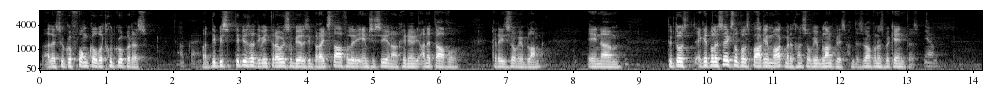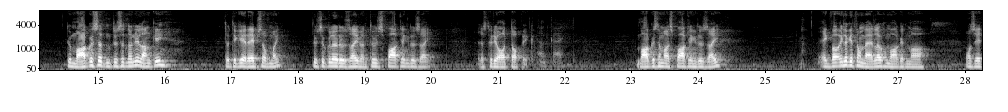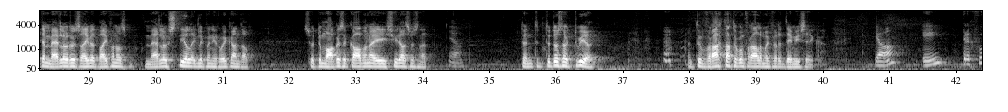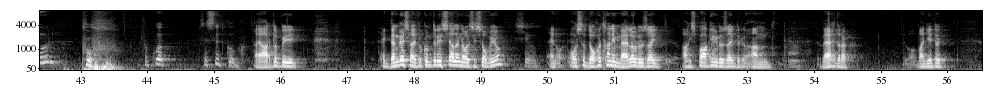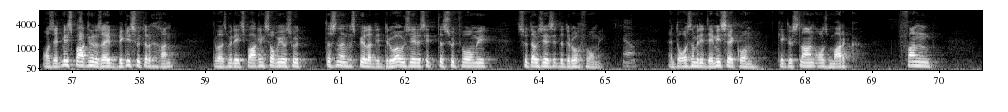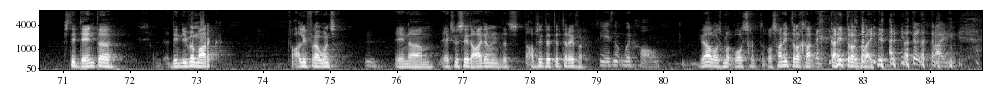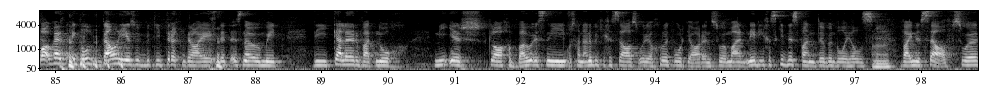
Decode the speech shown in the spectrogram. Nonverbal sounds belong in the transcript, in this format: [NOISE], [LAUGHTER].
hulle soek 'n vonkel wat goedkoper is. Okay. Want tipies tipies wat hierdie troues gebeur is die bruidstafel uit die MCC en dan gaan jy na die ander tafel kry jy Sauvignon Blanc. En ehm um, toe toe ek het wel 'n seksel vir sparkling maak, maar dit gaan Sauvignon Blanc wees want dis waarvan ons bekend is. Ja. Toe maak ons dit en toe sit nou nie lankie. Toe ek die reps op my. Toe soek hulle rosé want toe sparkling rosé. Dis toe die hot topic. Okay maak ons nou maar sparkling rosé. Ek wou eintlik dit van Merlot gemaak het, maar ons het 'n Merlot rosé wat baie van ons Merlot steel eintlik van die rooi kant af. So toe maak ons 'n Cabernet Shiraz besnit. Ja. Toe toe, toe ons nou twee. En toe wragtig toe kom vir hulle my vir 'n demisek. Ja, en terugvoer. Poef. Verkoop se soetkoek. Hy hardloop hier Ek dink hy sê hy kom toe net selfe nou as die Sauvignon. Sjoe. En ons se dog het gaan die Merlot rosé, ag die sparkling rosé um ja. wegdruk. Want jy het nou ons het met die sparkling rosé bietjie soeter gegaan. Terwyl ons met die sparkling Sauvignon so tussenin gespeel het, die droë ou sê dis te soet vir hom, soet ou sê dis te droog vir hom. Ja. En toe ons nou met die demi sê kom, kyk toe slaan ons mark van studente die nuwe mark vir al die vrouens. En ehm um, ek sou sê daai ding dit's absoluut dit 'n treffer. So jy's nou oorgehaal. Wel, ons ons ons gaan nie terug gaan kan nie terugdraai nie. [LAUGHS] kan nie terugdraai nie. Maar okay, ek wil wel hier so 'n bietjie terugdraai. Dit is nou met die keller wat nog nie eers klaar gebou is nie. Ons gaan nou 'n bietjie gesels oor jou grootword jare en so, maar net die geskiedenis van Durbanville Hills mm -hmm. wyne self. So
